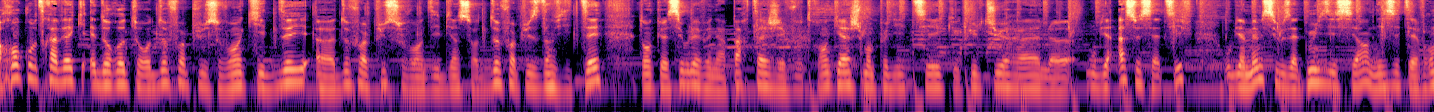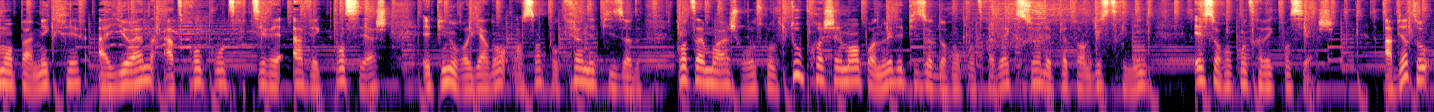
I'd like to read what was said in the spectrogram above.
Rencontre avec est de retour deux fois plus souvent, qui dit euh, deux fois plus souvent, dit bien sûr deux fois plus d'invités. Donc euh, si vous voulez venir partager votre engagement politique, culturel euh, ou bien associatif, ou bien même si vous êtes musicien, n'hésitez vraiment pas à m'écrire à johan at rencontre-avec.ch et puis nous regardons ensemble pour créer un épisode. Quant à moi, je vous retrouve tout prochainement pour un nouvel épisode de Rencontre avec sur les plateformes de streaming et sur rencontreavec.ch. A bientôt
